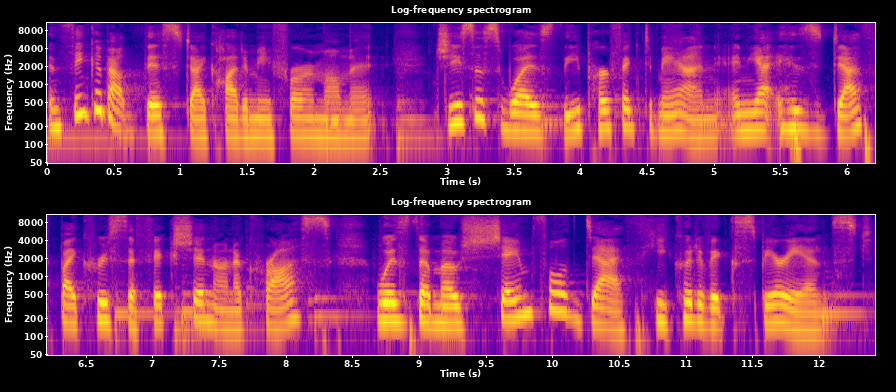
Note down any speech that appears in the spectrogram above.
And think about this dichotomy for a moment. Jesus was the perfect man, and yet his death by crucifixion on a cross was the most shameful death he could have experienced.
